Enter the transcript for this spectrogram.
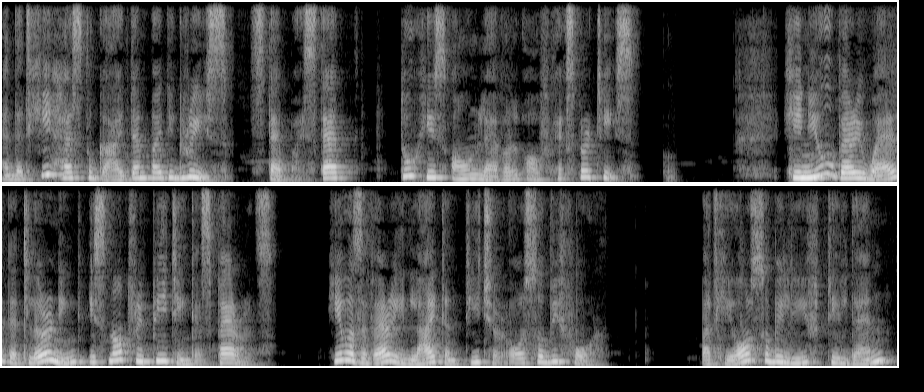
and that he has to guide them by degrees, step by step, to his own level of expertise. He knew very well that learning is not repeating as parents. He was a very enlightened teacher also before. But he also believed till then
